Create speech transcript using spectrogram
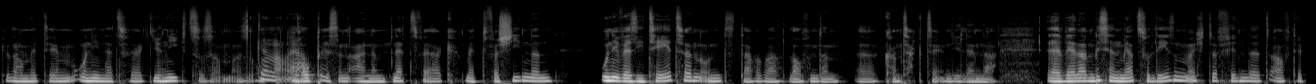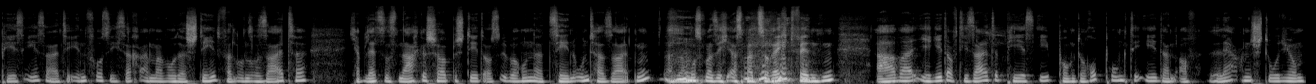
Genau, mit dem Uni-Netzwerk Unique zusammen. Also genau, ja. Ist in einem Netzwerk mit verschiedenen Universitäten und darüber laufen dann äh, Kontakte in die Länder. Äh, wer da ein bisschen mehr zu lesen möchte, findet auf der PSE-Seite Infos. Ich sage einmal, wo das steht, weil unsere Seite, ich habe letztens nachgeschaut, besteht aus über 110 Unterseiten. Also muss man sich erstmal zurechtfinden. Aber ihr geht auf die Seite pse.rupp.de, dann auf Lehramtsstudium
